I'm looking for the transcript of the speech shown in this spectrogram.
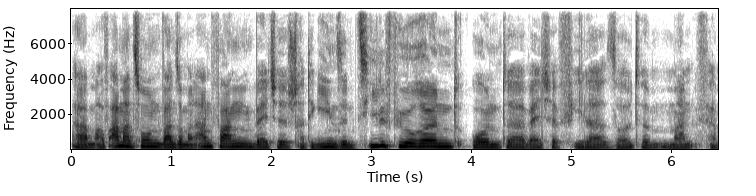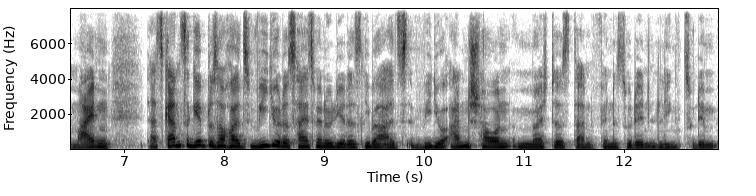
ähm, auf Amazon. Wann soll man anfangen? Welche Strategien sind zielführend und äh, welche Fehler sollte man vermeiden? Das Ganze gibt es auch als Video. Das heißt, wenn du dir das lieber als Video anschauen möchtest, dann findest du den Link zu dem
